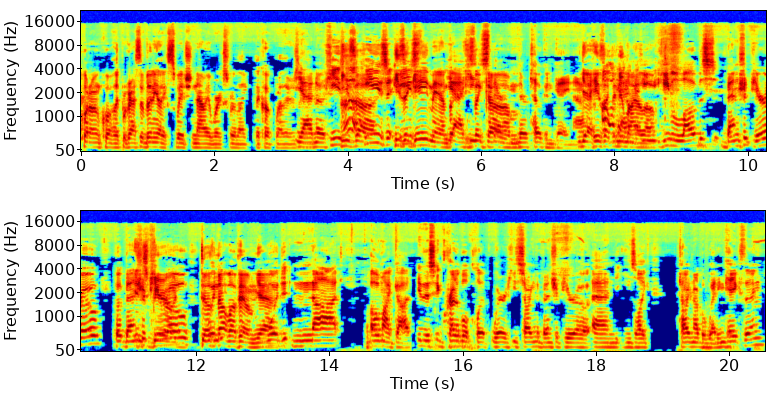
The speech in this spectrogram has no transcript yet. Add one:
quote unquote like progressive, but then he like switched. Now he works for like the Koch brothers. Yeah, no, he's He's, uh, he's he's a gay man, but yeah, he's like, their, um, their token gay now. Yeah, he's like Oh, the new okay. Milo. He, he loves Ben Shapiro, but Ben And Shapiro, does would, not love him. Yeah. would not. Oh my god! This incredible clip where he's talking to Ben Shapiro and he's like talking about the wedding cake thing.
